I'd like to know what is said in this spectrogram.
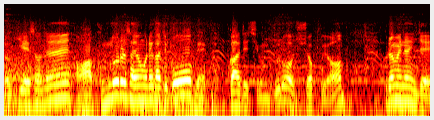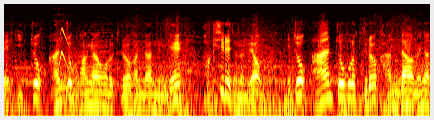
여기에서는, 와, 분노를 사용을 해가지고, 네, 벽까지 지금 뚫어 주셨고요. 그러면은 이제 이쪽 안쪽 방향으로 들어간다는 게 확실해졌는데요. 이쪽 안쪽으로 들어간 다음에는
